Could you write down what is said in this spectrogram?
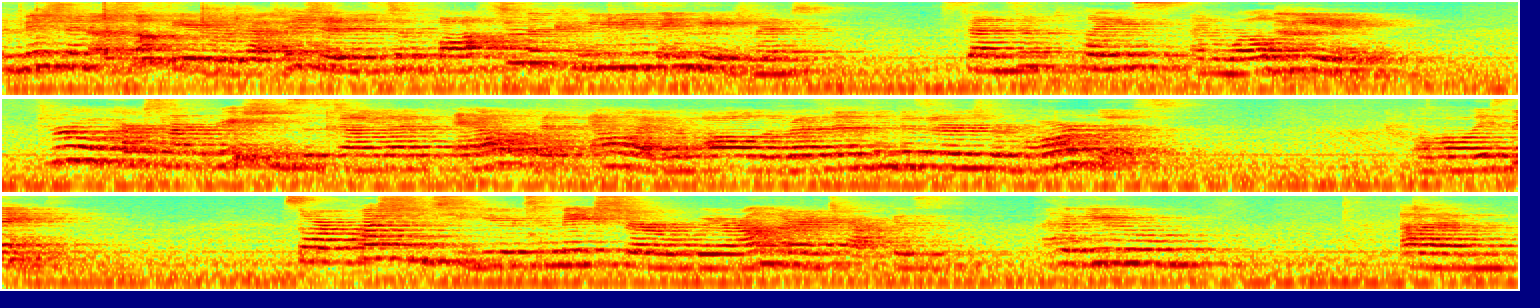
the mission associated with that vision is to foster the community's engagement, sense of place, and well-being through a parks and recreation system that al- that's allied with all the residents and visitors regardless of all these things. So our question to you to make sure we're on the right track is, have you um,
